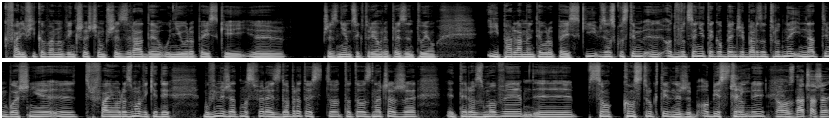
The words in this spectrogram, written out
kwalifikowaną większością przez Radę Unii Europejskiej y, przez Niemcy, które ją reprezentują i Parlament Europejski. W związku z tym y, odwrócenie tego będzie bardzo trudne i nad tym właśnie y, trwają rozmowy. Kiedy mówimy, że atmosfera jest dobra, to, jest to, to, to oznacza, że y, te rozmowy są konstruktywne, żeby obie strony... Czyli to oznacza, że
